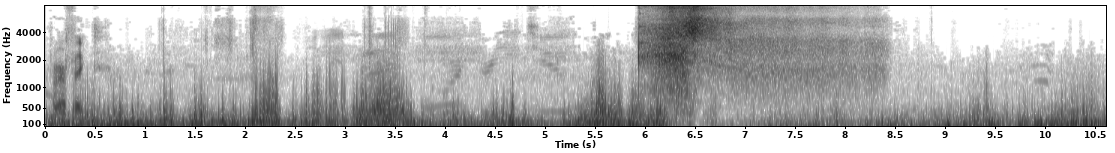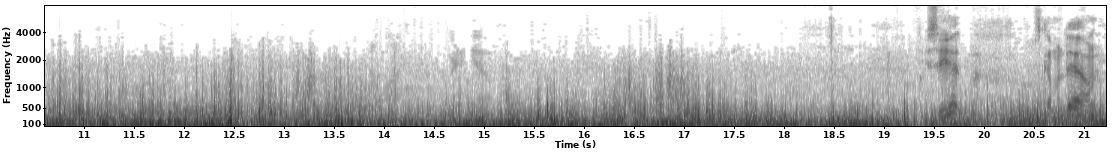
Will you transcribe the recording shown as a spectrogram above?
perfect. See it? It's coming down.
